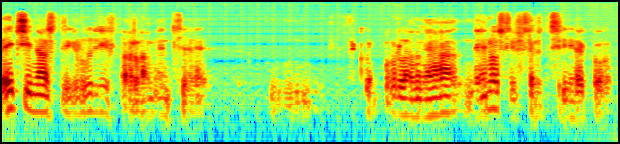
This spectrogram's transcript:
väčšina z tých ľudí v parlamente ako podľa mňa nenosí v srdci ako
